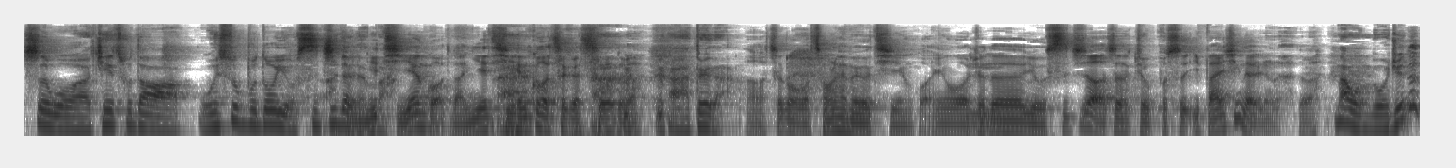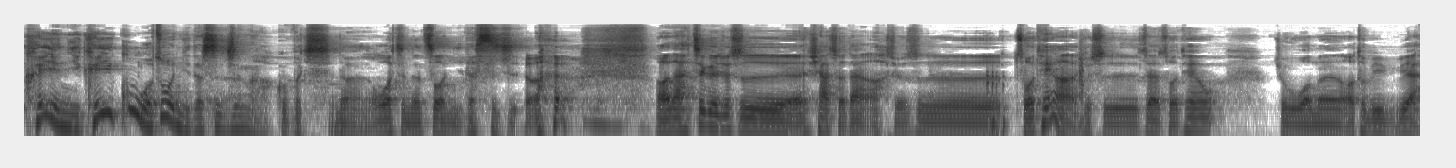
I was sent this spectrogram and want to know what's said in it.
是我接触到为数不多有司机的人你。体验过对吧？你也体验过这个车对吧？啊，对的。啊，这个我从来没有体验过，因为我觉得有司机啊，这就不是一般性的人了，对吧？那我我觉得可以，你可以雇我做你的司机嘛。啊，雇不起，对吧？我只能做你的司机，对吧？好，那这个就是瞎扯淡啊，就是昨天啊，就是在昨天，就我们 Auto B B 啊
